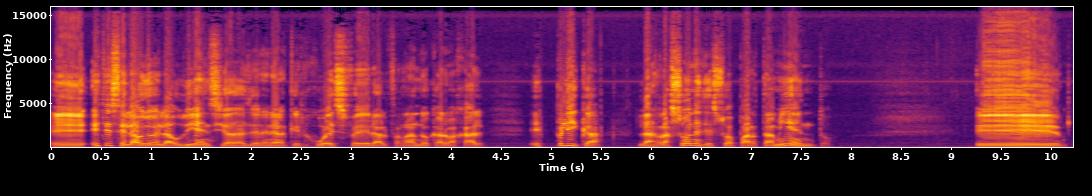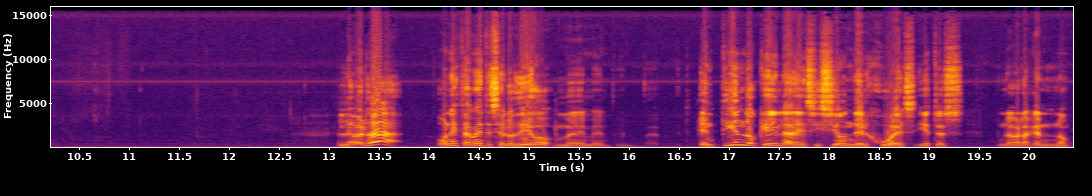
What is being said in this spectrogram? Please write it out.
Eh, este es el audio de la audiencia de ayer en el que el juez federal Fernando Carvajal explica las razones de su apartamiento. Eh, la verdad, honestamente se los digo, entiendo que la decisión del juez, y esto es, la verdad que no,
